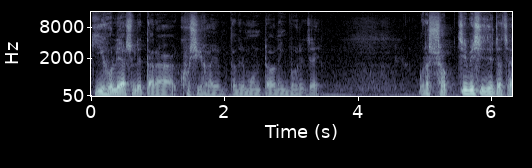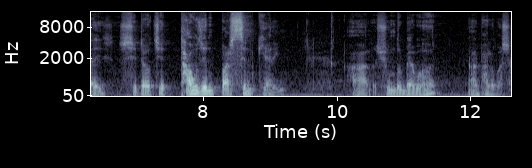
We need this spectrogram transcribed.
কি হলে আসলে তারা খুশি হয়? তাদের মনটা অনেক ভরে যায়। ওরা সবচেয়ে বেশি যেটা চায় সেটা হচ্ছে থাউজেন্ড পারসেন্ট কেয়ারিং আর সুন্দর ব্যবহার আর ভালোবাসা।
